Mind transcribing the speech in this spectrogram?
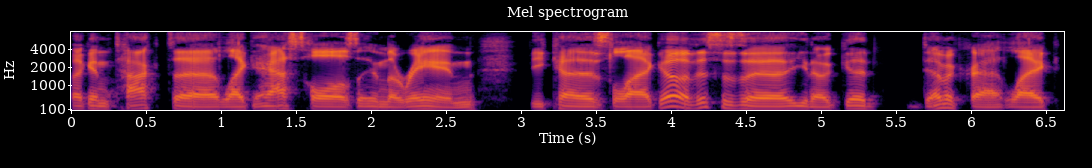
fucking talk to like assholes in the rain because like oh this is a you know good democrat like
